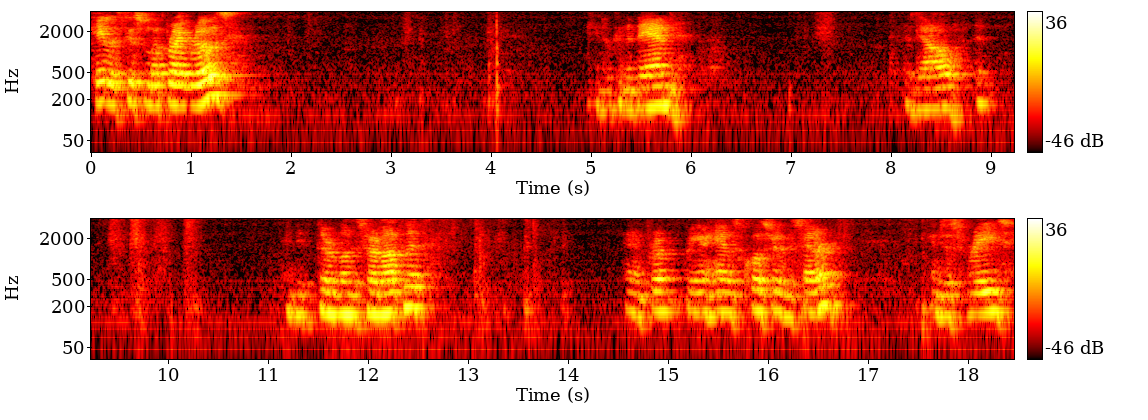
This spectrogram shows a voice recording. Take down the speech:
Okay, let's do some upright rows. Okay, look in the band. The dowel. Maybe the third one to start off with. And front, bring your hands closer to the center and just raise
